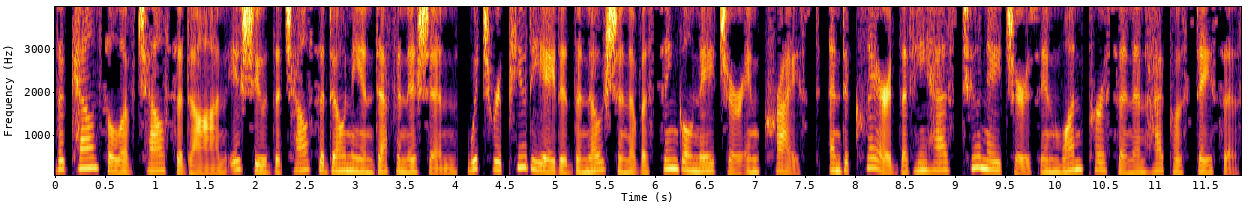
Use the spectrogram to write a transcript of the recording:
The Council of Chalcedon issued the Chalcedonian definition, which repudiated the notion of a single nature in Christ, and declared that he has two natures in one person and hypostasis.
